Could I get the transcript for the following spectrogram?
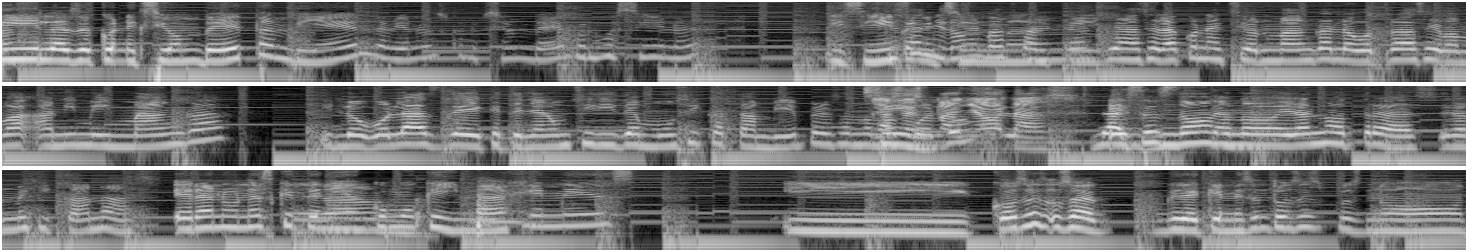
Sí, las de Conexión B también. Había unas de Conexión B o algo así, ¿no? Y sí, Sí salieron Conexión Manga. bastantillas. Era conexión manga, la otra se llamaba anime y manga. Y luego las de que tenían un CD de música también, pero eso no Las me acuerdo. españolas. Las- Esas no, no, no, eran otras, eran mexicanas. Eran unas que tenían como que imágenes y cosas, o sea, de que en ese entonces pues no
